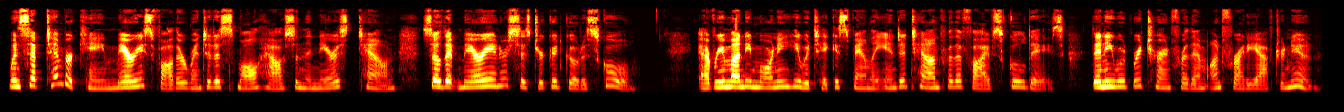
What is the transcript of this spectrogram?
When September came, Mary's father rented a small house in the nearest town so that Mary and her sister could go to school. Every Monday morning, he would take his family into town for the five school days. Then he would return for them on Friday afternoon.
